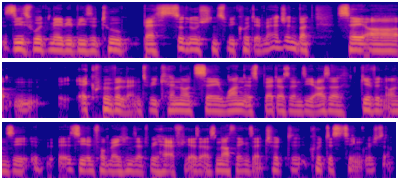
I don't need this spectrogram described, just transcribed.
these would maybe be the two best solutions we could imagine, but they are mm, equivalent. We cannot say one is better than the other given on the the information that we have here. There's nothing that should could distinguish them.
